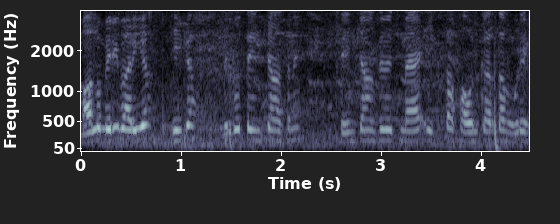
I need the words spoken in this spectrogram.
ਮੰਨ ਲਓ ਮੇਰੀ ਵਾਰੀ ਆ, ਠੀਕ ਆ? ਮੇਰੇ ਕੋਲ ਤਿੰਨ ਚਾਂਸ ਨੇ। ਤਿੰਨ ਚਾਂਸ ਦੇ ਵਿੱਚ ਮੈਂ ਇੱਕ ਤਾਂ ਫਾਉਲ ਕਰਤਾ ਮੂਰੇ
